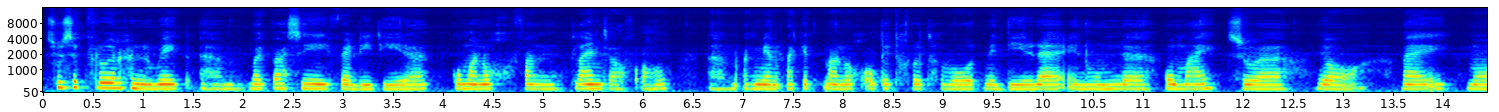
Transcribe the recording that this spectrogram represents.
Soos ek vroeër genoem het, ehm um, my passie vir die diere kom maar nog van kleins af al. Ehm um, ek meen ek het maar nog altyd groot geword met diere en honde om my. So ja, my ma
